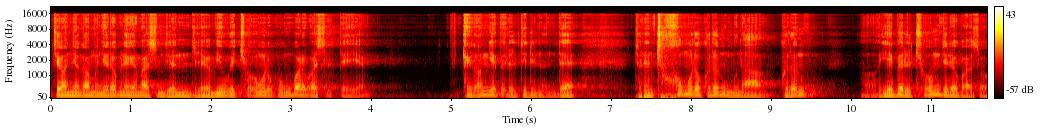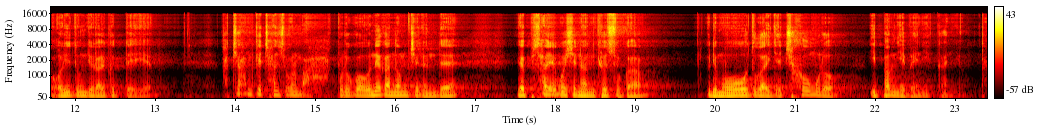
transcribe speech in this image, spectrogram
제가 언젠가 한번 여러분에게 말씀드렸는데 제가 미국에 총으로 공부하러 갔을 때에 개강 예배를 드리는데 저는 처음으로 그런 문화 그런 어, 예배를 처음 드려봐서 어리둥절할 그때에 같이 함께 찬송을 막 부르고 은혜가 넘치는데 옆 사회 보시는 교수가 우리 모두가 이제 처음으로 입학 예배니까요. 다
